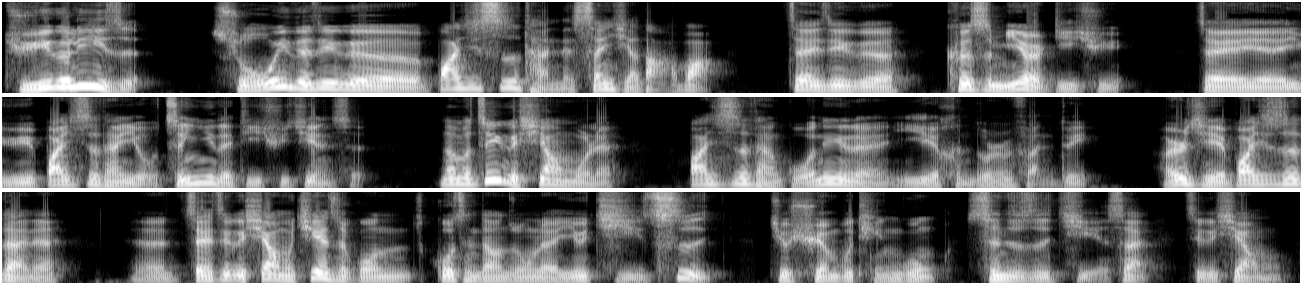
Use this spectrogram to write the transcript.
举一个例子，所谓的这个巴基斯坦的三峡大坝，在这个克什米尔地区，在与巴基斯坦有争议的地区建设。那么这个项目呢，巴基斯坦国内呢也很多人反对，而且巴基斯坦呢，呃，在这个项目建设过过程当中呢，有几次就宣布停工，甚至是解散这个项目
